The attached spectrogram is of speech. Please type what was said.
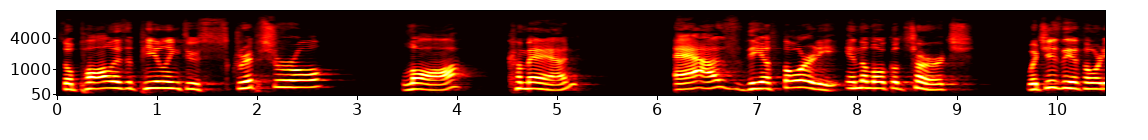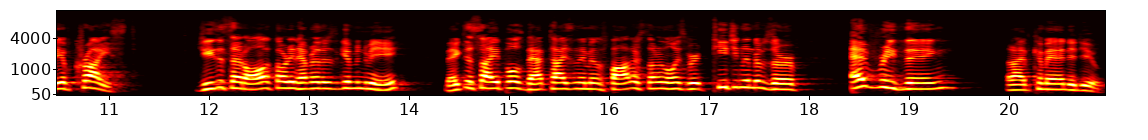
So Paul is appealing to scriptural law, command, as the authority in the local church, which is the authority of Christ. Jesus said, All authority in heaven and earth is given to me. Make disciples, baptizing them in the Father, Son, and the Holy Spirit, teaching them to observe everything that I've commanded you.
